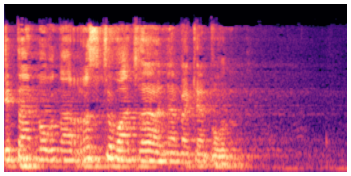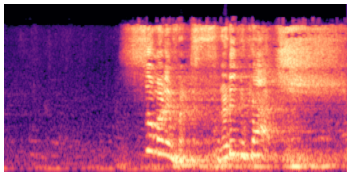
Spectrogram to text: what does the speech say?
കിട്ടാൻ പോകുന്ന റെസ്റ്റ് വാച്ച് ഞാൻ വെക്കാൻ പോകുന്നു So many friends, ready to catch?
